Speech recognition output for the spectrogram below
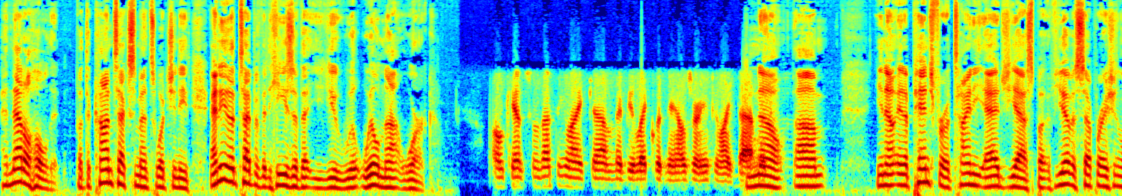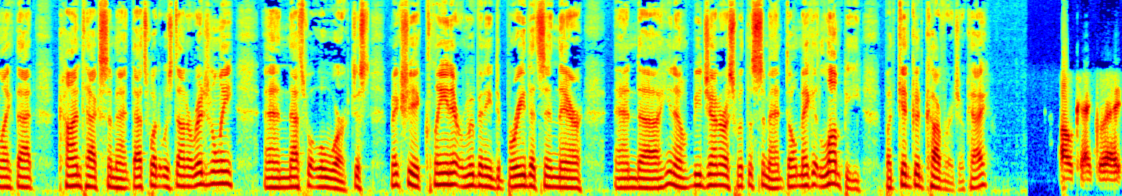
And that'll hold it but the contact cement's what you need. Any other type of adhesive that you use will, will not work. Okay, so nothing like um, maybe liquid nails or anything like that. No, um, you know, in a pinch for a tiny edge, yes, but if you have a separation like that, contact cement. That's what it was done originally, and that's what will work. Just make sure you clean it, remove any debris that's in there, and uh, you know, be generous with the cement. Don't make it lumpy, but get good coverage. Okay. Okay, great.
